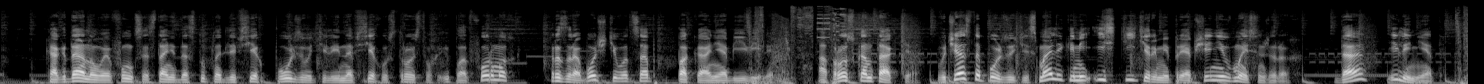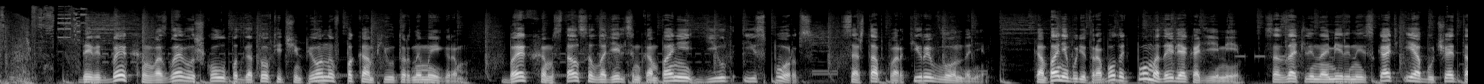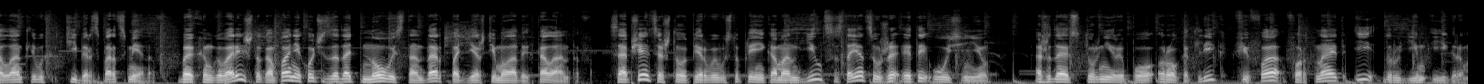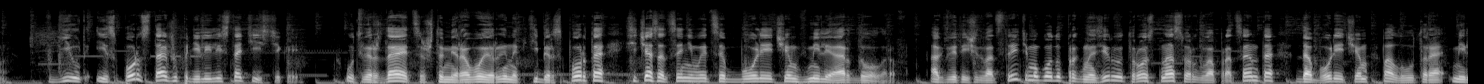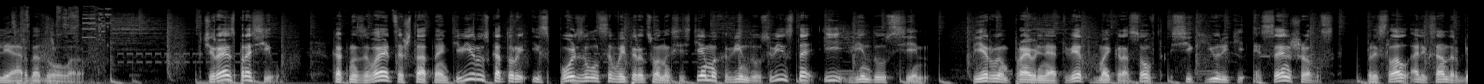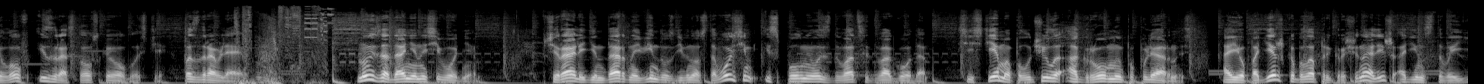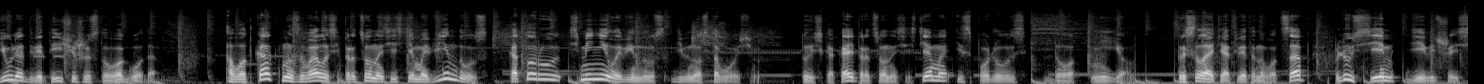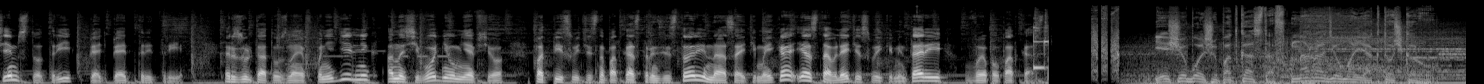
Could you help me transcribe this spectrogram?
Когда новая функция станет доступна для всех пользователей на всех устройствах и платформах, разработчики WhatsApp пока не объявили. Опрос ВКонтакте. Вы часто пользуетесь смайликами и стикерами при общении в мессенджерах? Да или нет? Дэвид Бекхэм возглавил школу подготовки чемпионов по компьютерным играм. Бекхэм стал совладельцем компании Guild eSports со штаб-квартирой в Лондоне. Компания будет работать по модели Академии. Создатели намерены искать и обучать талантливых киберспортсменов. Бекхэм говорит, что компания хочет задать новый стандарт поддержки молодых талантов. Сообщается, что первые выступления команд Guild состоятся уже этой осенью. Ожидаются турниры по Rocket League, FIFA, Fortnite и другим играм. В Guild eSports также поделились статистикой. Утверждается, что мировой рынок киберспорта сейчас оценивается более чем в миллиард долларов а к 2023 году прогнозируют рост на 42% до более чем полутора миллиарда долларов. Вчера я спросил, как называется штатный антивирус, который использовался в операционных системах Windows Vista и Windows 7. Первым правильный ответ Microsoft Security Essentials прислал Александр Белов из Ростовской области. Поздравляю! Ну и задание на сегодня. Вчера легендарной Windows 98 исполнилось 22 года. Система получила огромную популярность, а ее поддержка была прекращена лишь 11 июля 2006 года. А вот как называлась операционная система Windows, которую сменила Windows 98? То есть какая операционная система использовалась до нее? Присылайте ответы на WhatsApp плюс 7 967 103 5533. Результаты узнаем в понедельник, а на сегодня у меня все. Подписывайтесь на подкаст Транзистории на сайте Маяка и оставляйте свои комментарии в Apple Podcast. Еще больше подкастов на радиомаяк.ру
